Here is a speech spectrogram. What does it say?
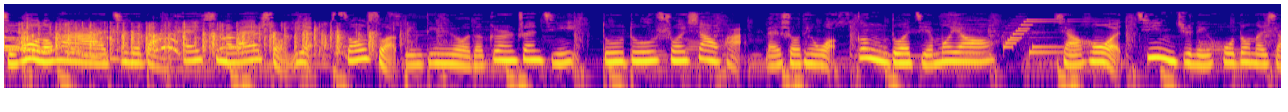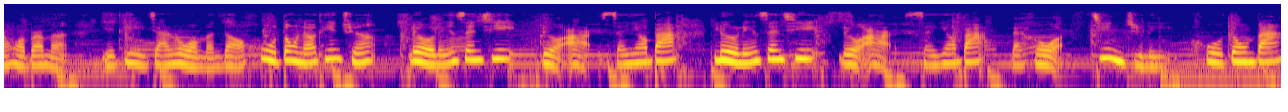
喜欢我的话，记得打开喜马拉雅首页，搜索并订阅我的个人专辑《嘟嘟说笑话》，来收听我更多节目哟。想和我近距离互动的小伙伴们，也可以加入我们的互动聊天群六零三七六二三幺八六零三七六二三幺八，来和我近距离互动吧。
